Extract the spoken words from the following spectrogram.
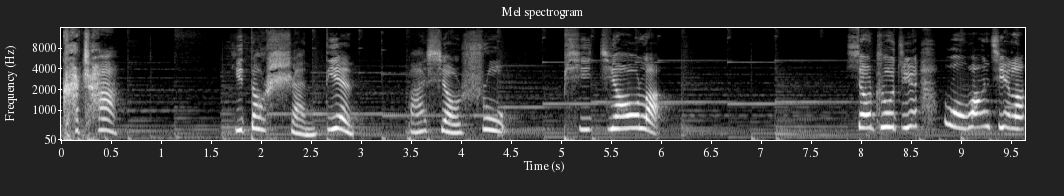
咔嚓，一道闪电把小树劈焦了。小雏菊，我忘记了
